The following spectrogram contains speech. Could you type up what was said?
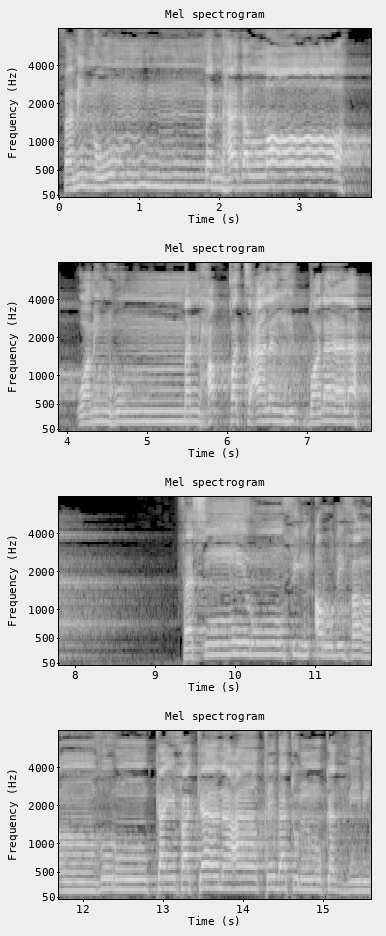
فمنهم من هدى الله ومنهم من حقت عليه الضلاله. فسيروا في الأرض فانظروا كيف كان عاقبة المكذبين.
